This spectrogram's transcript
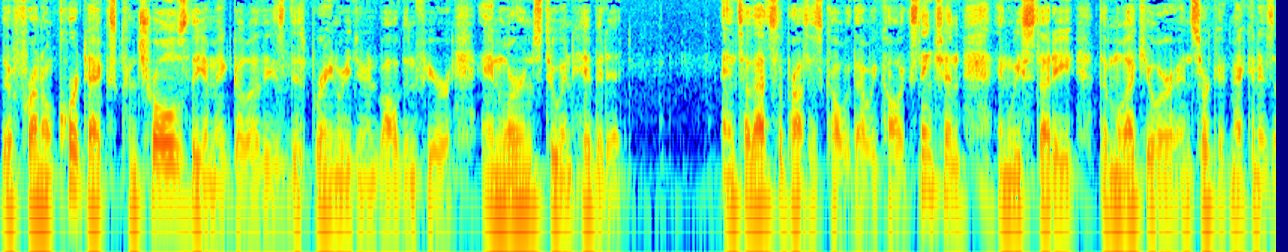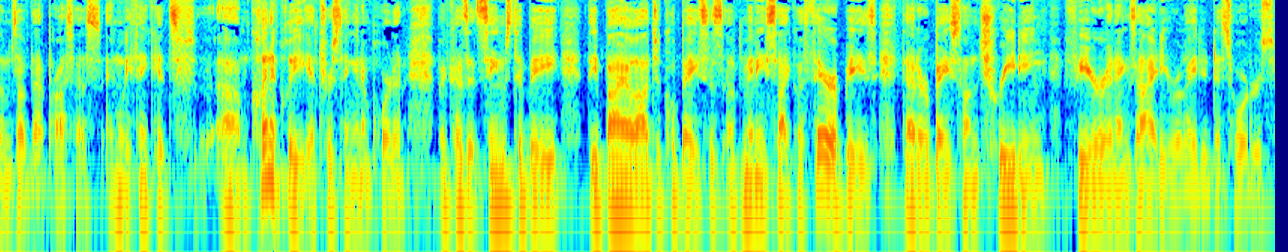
the frontal cortex controls the amygdala, these, this brain region involved in fear, and learns to inhibit it. And so that's the process called, that we call extinction, and we study the molecular and circuit mechanisms of that process. And we think it's um, clinically interesting and important because it seems to be the biological basis of many psychotherapies that are based on treating fear and anxiety related disorders.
